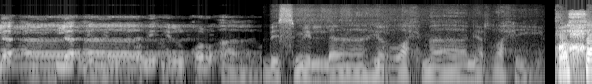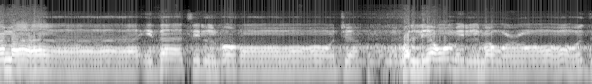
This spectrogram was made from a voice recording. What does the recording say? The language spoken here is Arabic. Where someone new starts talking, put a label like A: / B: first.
A: لآن القرآن ب س م الله الرحمن الرحيم والسماء ذات البروج واليوم الموعود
